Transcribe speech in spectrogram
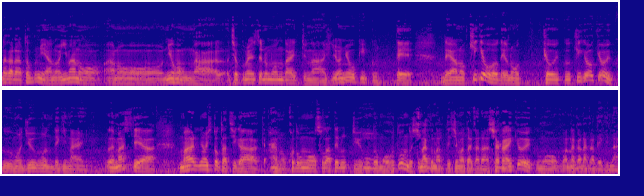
だから特にあの今のあの日本が直面している問題っていうのは非常に大きくってであの企業での教育企業教育も十分できない。でましてや周りの人たちがあの子供を育てるっていうこともほとんどしなくなってしまったから社会教育もまあなかなかできない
